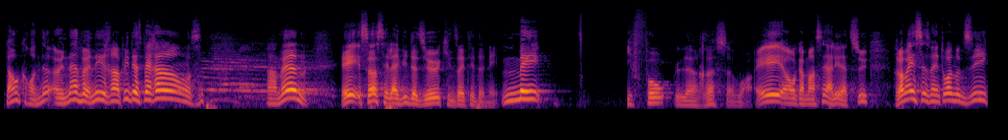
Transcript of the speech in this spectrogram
Donc, on a un avenir rempli d'espérance. Amen. Et ça, c'est la vie de Dieu qui nous a été donnée. Mais il faut le recevoir. Et on va commencer à aller là-dessus. Romains 6, 23 nous dit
